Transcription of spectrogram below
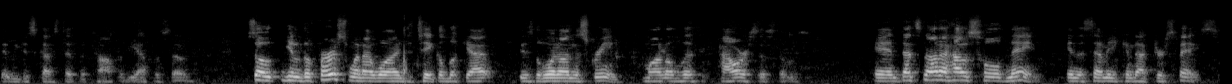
that we discussed at the top of the episode. So, you know, the first one I wanted to take a look at is the one on the screen, monolithic power systems. And that's not a household name in the semiconductor space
